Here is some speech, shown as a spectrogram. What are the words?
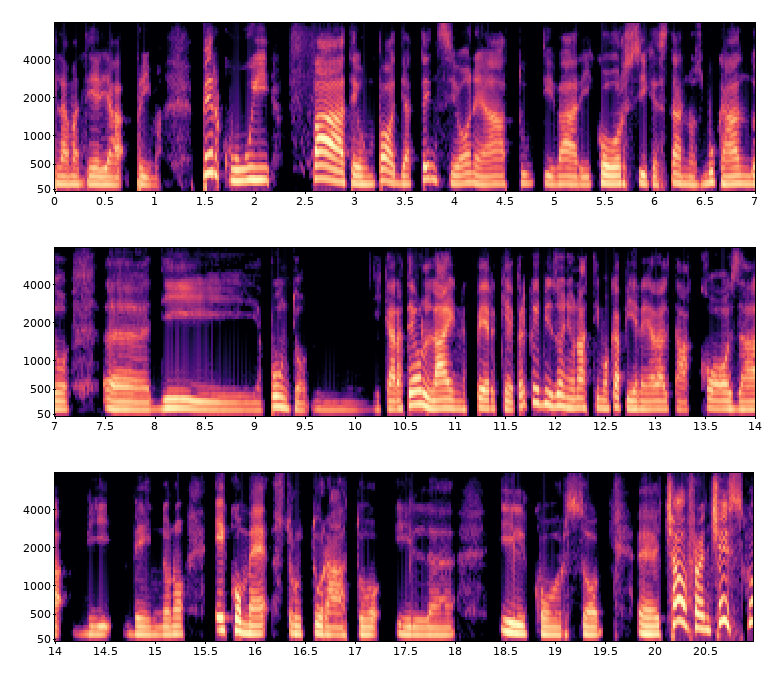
la materia prima. Per cui fate un po' di attenzione a tutti i vari corsi che stanno sbucando eh, di appunto mh, di karate online perché? Perché bisogna un attimo capire in realtà cosa vi vendono e com'è strutturato il, il corso. Eh, ciao Francesco,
